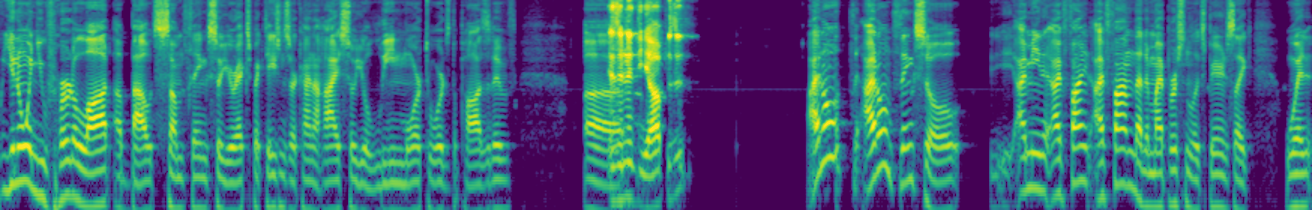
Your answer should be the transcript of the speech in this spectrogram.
you know when you've heard a lot about something, so your expectations are kind of high, so you'll lean more towards the positive. Uh, Isn't it the opposite? I don't I don't think so. I mean, I find I found that in my personal experience like when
